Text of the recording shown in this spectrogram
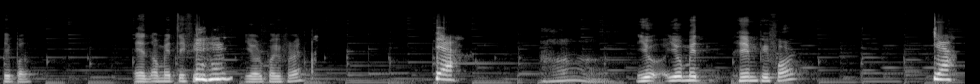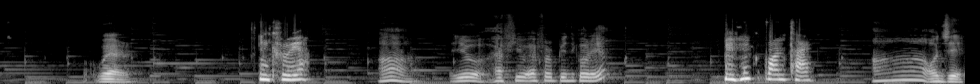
people in Ome TV. Mm -hmm. Your boyfriend? Yeah. You you met him before? Yeah. Where? In Korea. Ah, you have you ever been to Korea? Mm-hmm. One time. Ah, 언제?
